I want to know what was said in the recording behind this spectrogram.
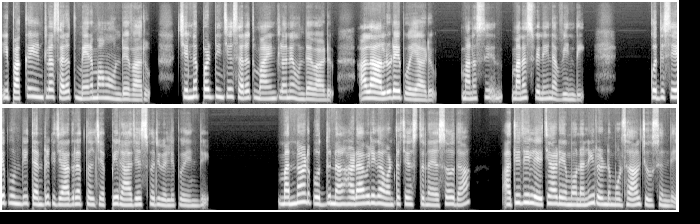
ఈ పక్క ఇంట్లో శరత్ మేనమామ ఉండేవారు. చిన్నప్పట్నించి శరత్ మా ఇంట్లోనే ఉండేవాడు. అలా అల్లుడైపోయాడు. మనసి మనస్విని నవ్వింది. కొద్దిసేపు ఉండి తండ్రికి జాగ్రత్తలు చెప్పి రాజేశ్వరి వెళ్ళిపోయింది. మన్నాడు పొద్దున హడావిడిగా వంట చేస్తున్న యశోద అతిథి లేచాడేమోనని రెండు మూడు సార్లు చూసింది.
